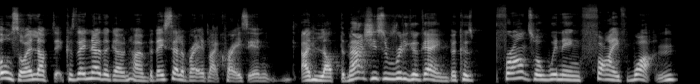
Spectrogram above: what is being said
Also, I loved it because they know they're going home, but they celebrated like crazy, and I loved them. Actually, it's a really good game because France were winning five one,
